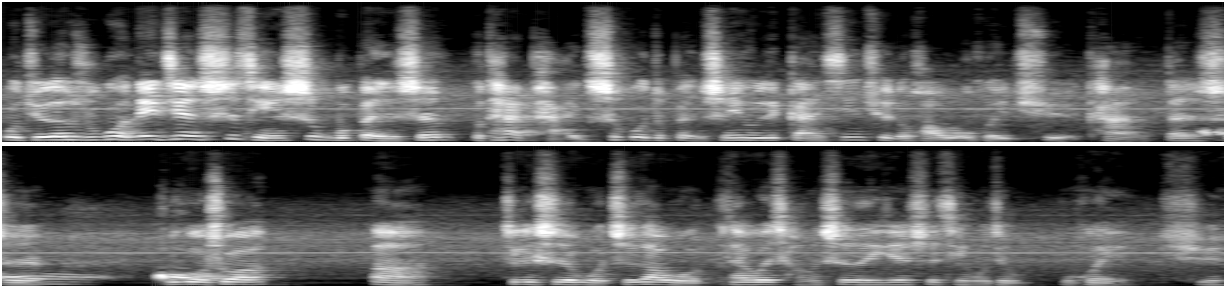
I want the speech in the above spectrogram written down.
我觉得如果那件事情是我本身不太排斥或者本身有点感兴趣的话，我会去看。但是如果说啊，这个是我知道我不太会尝试的一件事情，我就不会去。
